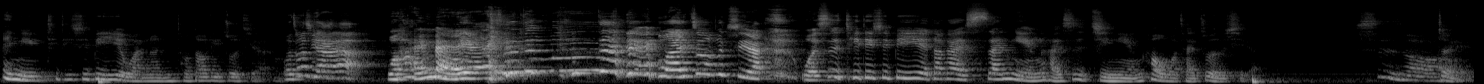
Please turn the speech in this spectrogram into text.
哎，你 T T C 毕业完了，你头倒立做起来了吗？我做起来了。我还没耶。还做不起来。我是 T T C 毕业大概三年还是几年后，我才做得起来。是哦。对，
